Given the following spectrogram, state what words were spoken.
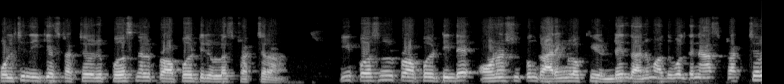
പൊളിച്ചു നീക്കിയ സ്ട്രക്ചർ ഒരു പേഴ്സണൽ പ്രോപ്പർട്ടിയിലുള്ള സ്ട്രക്ചറാണ് ഈ പേഴ്സണൽ പ്രോപ്പർട്ടിന്റെ ഓണർഷിപ്പും കാര്യങ്ങളൊക്കെ ഉണ്ട് എന്താനും അതുപോലെ തന്നെ ആ സ്ട്രക്ചർ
